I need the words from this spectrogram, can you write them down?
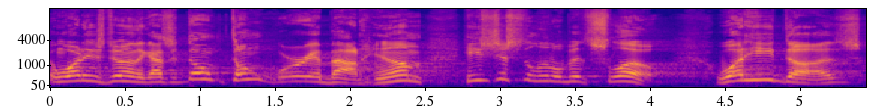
and what he's doing? The guy said, don't, don't worry about him. He's just a little bit slow. What he does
